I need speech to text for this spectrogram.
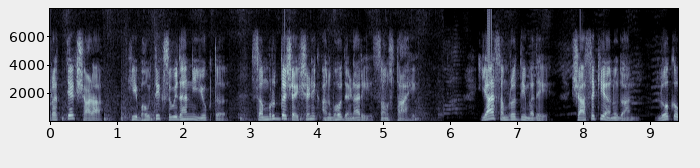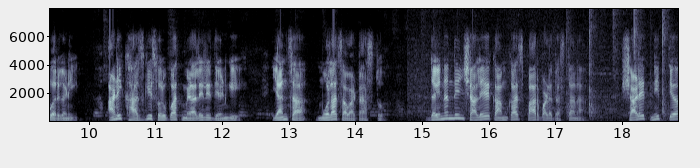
प्रत्येक शाळा ही भौतिक सुविधांनी युक्त समृद्ध शैक्षणिक अनुभव देणारी संस्था आहे. या समृद्धीमध्ये शासकीय अनुदान लोकवर्गणी आणि खाजगी स्वरूपात मिळालेली देणगी यांचा मोलाचा वाटा असतो. दैनंदिन शालेय कामकाज पार पाडत असताना शाळेत नित्य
